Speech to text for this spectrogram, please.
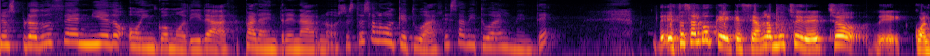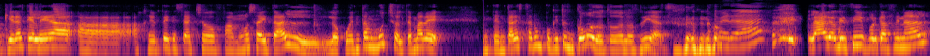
nos producen miedo o incomodidad para entrenarnos. ¿Esto es algo que tú haces habitualmente? Esto es algo que, se habla mucho y de hecho cualquiera que lea a, gente que se ha hecho famosa y tal lo cuentan mucho, el tema de intentar estar un poquito incómodo todos los días. ¿Verdad? Claro que sí, porque al final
